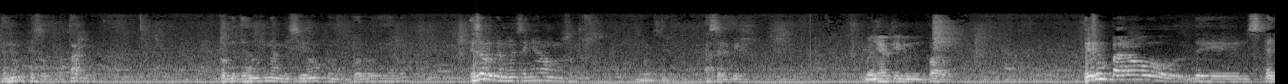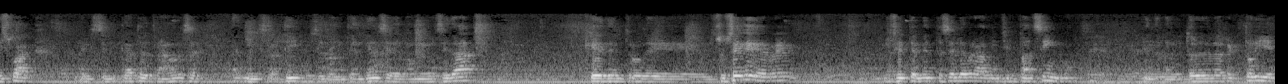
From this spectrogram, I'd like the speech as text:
tenemos que soportarlo. Porque tenemos una misión con el pueblo de Guerrero. Eso es lo que nos enseñaron a nosotros, a servir. Mañana tienen un paro. Es un paro del STAISWAC, el Sindicato de Trabajadores Administrativos y de Intendencia de la Universidad, que dentro de su CGR, recientemente celebrado en Chilpancingo, en el auditorio de la Rectoría,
